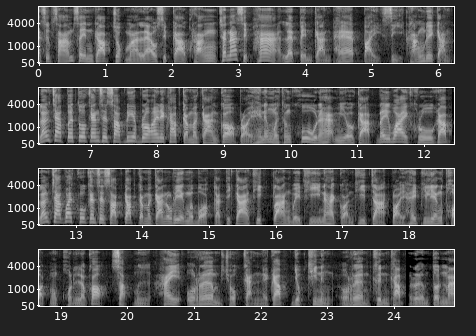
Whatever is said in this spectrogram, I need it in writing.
183 เซนครับชกมาแล้ว 19 ครั้ง ชนะ 15 และเป็นการแพ้ไป 4 ครั้งด้วยกัน หลังจากเปิดตัวกันเสร็จสับเรียบร้อยนะครับ กรรมการก็ปล่อยให้นักมวยทั้งคู่นะฮะมีโอกาสได้ไหว้ครูครับ หลังจากไหว้ครูกันเสร็จสับครับกรรมการเรียกมาบอกกติกาที่กลางเวทีนะฮะก่อนที่จะปล่อยให้พี่เลี้ยงถอดมงคล แล้วก็สับมือให้เริ่มชกกันนะครับยกที่ 1 เริ่มขึ้นครับเริ่มต้นมา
